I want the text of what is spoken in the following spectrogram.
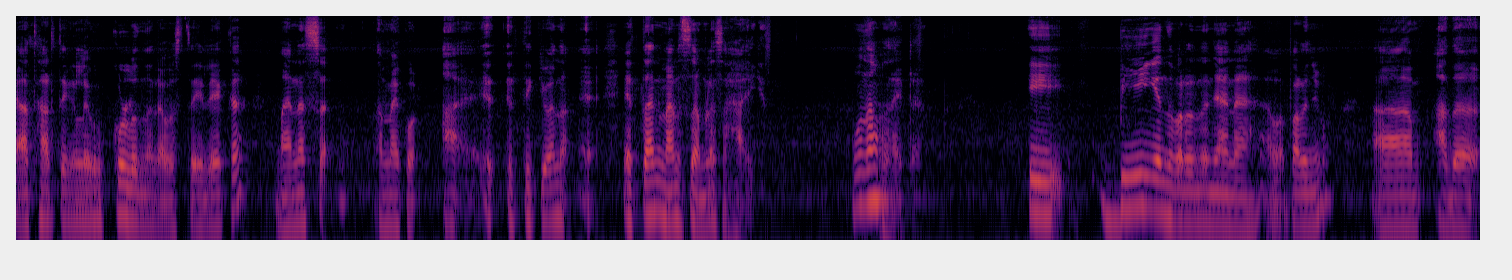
യാഥാർത്ഥ്യങ്ങളെ ഉൾക്കൊള്ളുന്ന ഒരവസ്ഥയിലേക്ക് മനസ്സ് നമ്മെ എത്തിക്കുവാൻ എത്താൻ മനസ്സ് നമ്മളെ സഹായിക്കും മൂന്നാമതായിട്ട് ഈ ബീയിങ് എന്ന് പറയുന്നത് ഞാൻ പറഞ്ഞു. അത്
